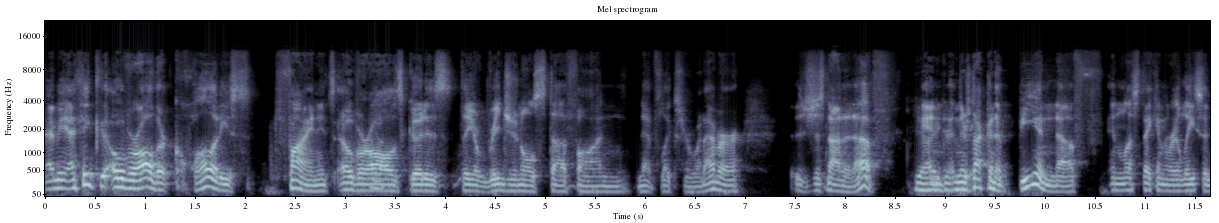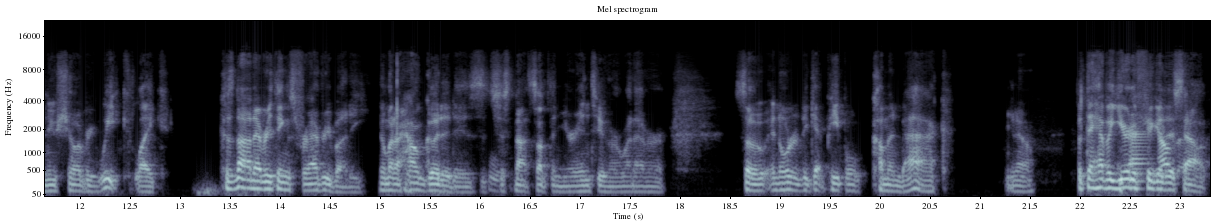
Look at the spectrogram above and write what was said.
I mean, I think overall their quality's fine. It's overall yeah. as good as the original stuff on Netflix or whatever. It's just not enough. Yeah, and, and there's not going to be enough unless they can release a new show every week. Like, because not everything's for everybody, no matter how good it is. It's just not something you're into or whatever. So, in order to get people coming back, you know, but they have a year to figure this out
